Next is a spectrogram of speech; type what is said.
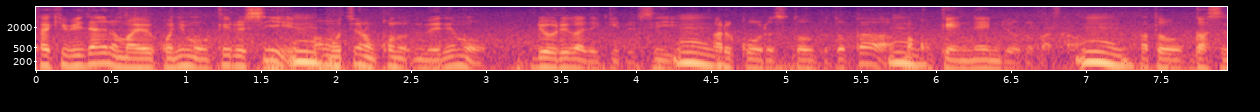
焚き火台の真横にも置けるし、うん。まあ、もちろんこの上でも料理ができるし、ん。アルコールストーブとか、うん。まあ、固形燃料とかさ、うん。あとガス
